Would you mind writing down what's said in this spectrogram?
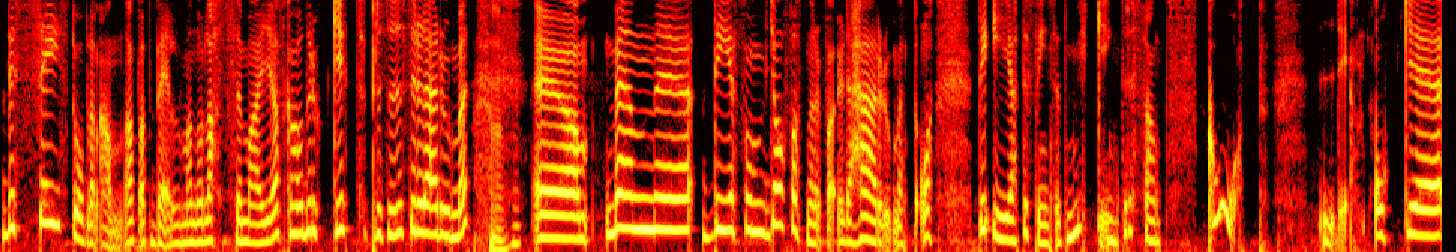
det sägs då bland annat att Bellman och Lasse-Maja ska ha druckit precis i det där rummet. Mm. Eh, men eh, det som jag fastnade för det här rummet då, det är att det finns ett mycket intressant skåp i det. Och eh,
